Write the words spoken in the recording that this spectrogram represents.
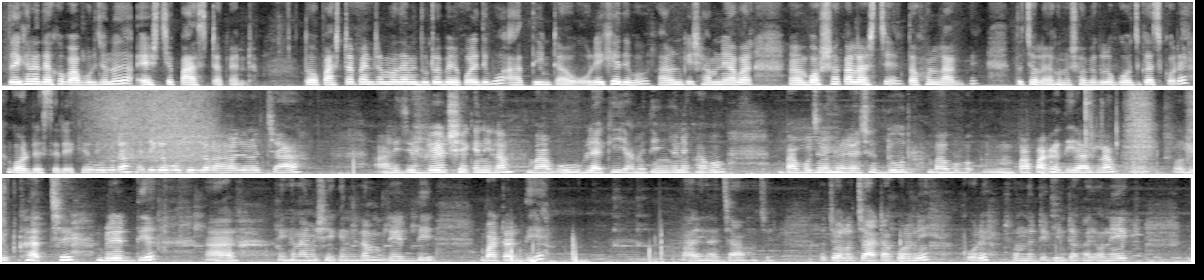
তো এখানে দেখো বাবুর জন্য এসছে পাঁচটা প্যান্ট। তো পাঁচটা প্যান্টের মধ্যে আমি দুটো বের করে দিব আর তিনটাও রেখে দেবো। কারণ কি সামনে আবার বর্ষাকাল আসছে, তখন লাগবে। তো চলো এখন সবগুলো গোছ গাছ করে গডরেসে রেখে দিই। এদিকে বসে দিলাম আমার জন্য চা। আর এই যে ব্রেড সেকে নিলাম। বাবু, ব্ল্যাকি, আমি তিনজনে খাব। বাবুর জন্য এখানে রয়েছে দুধ। বাবু পাপাকে দিয়ে আসলাম। ও দুধ খাচ্ছে ব্রেড দিয়ে। আর এখানে আমি সেকে নিলাম ব্রেড দিয়ে বাটার দিয়ে। আর এখানে চা হচ্ছে। তো চলো চাটা করে নিই, করে সন্ধ্যে টিফিনটা খাই। অনেক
